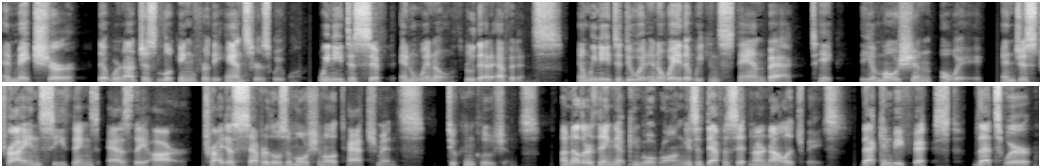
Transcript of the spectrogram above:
and make sure that we're not just looking for the answers we want. We need to sift and winnow through that evidence. And we need to do it in a way that we can stand back, take the emotion away, and just try and see things as they are try to sever those emotional attachments to conclusions. Another thing that can go wrong is a deficit in our knowledge base. That can be fixed. That's where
